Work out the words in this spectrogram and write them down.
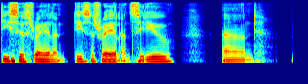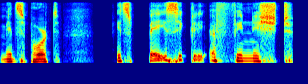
DZUS rail and DZUS rail and CDU and mid support. It's basically a finished.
